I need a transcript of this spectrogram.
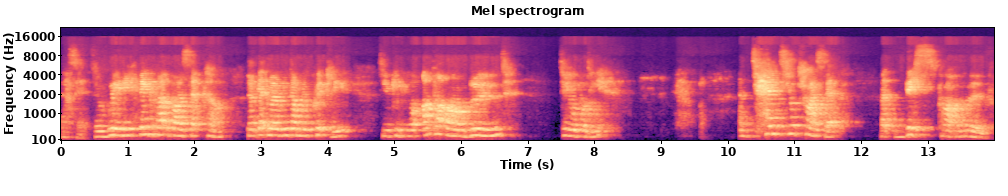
That's it. So really think about the bicep curl. Don't get them over and done with quickly. So you keep your upper arm glued to your body and tense your tricep at this part of the move.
